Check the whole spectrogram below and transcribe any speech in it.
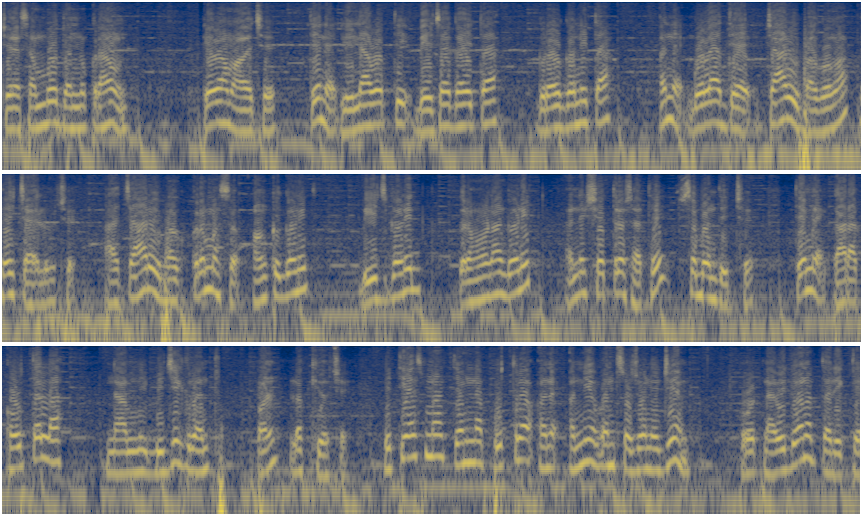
જેને સંબોધનનું ક્રાઉન કહેવામાં આવે છે. તેને લીલાવતી, બેજાગાયતા ગ્રહગણિતા અને ગોળાધ્યાય ચાર વિભાગોમાં વહેંચાયેલું છે. આ ચાર વિભાગો ક્રમશઃ અંકગણિત, બીજગણિત ગ્રહોણા ગણિત અને ક્ષેત્ર સાથે સંબંધિત છે. તેમણે કારા કૌતલા નામની બીજી ગ્રંથ પણ લખ્યો છે. ઇતિહાસમાં તેમના પુત્ર અને અન્ય વંશજોની જેમ કોર્ટના વિદ્વાનો તરીકે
